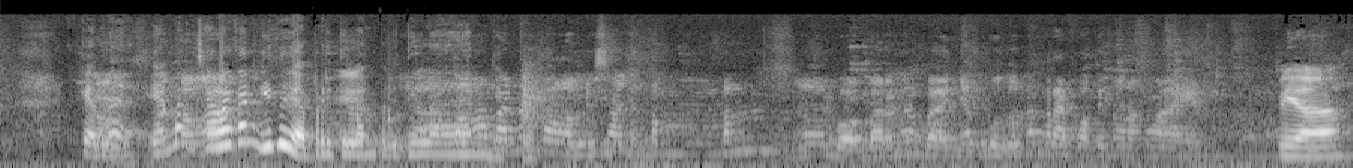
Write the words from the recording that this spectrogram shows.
Karena emang cewek kan gitu ya peritilan-peritilan Atau gitu. kadang kalau misalnya temen eh, bawa barangnya banyak butuhnya ngerepotin orang lain. Iya.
